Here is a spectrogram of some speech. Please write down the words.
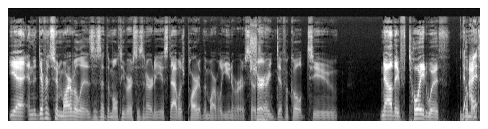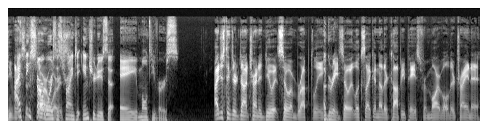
Yeah, and the difference between Marvel is is that the multiverse is an already established part of the Marvel universe, so Sure. it's very difficult to. Now they've toyed with the I- multiverse. I, of think Star Wars, is trying to introduce a, a multiverse I just think they're not trying to do it so abruptly. Agreed. So it looks like another copy paste from Marvel. They're trying to,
